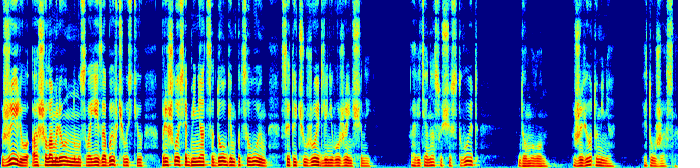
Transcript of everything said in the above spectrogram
Жилю, ошеломленному своей забывчивостью, пришлось обменяться долгим поцелуем с этой чужой для него женщиной. А ведь она существует, думал он живет у меня. Это ужасно.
